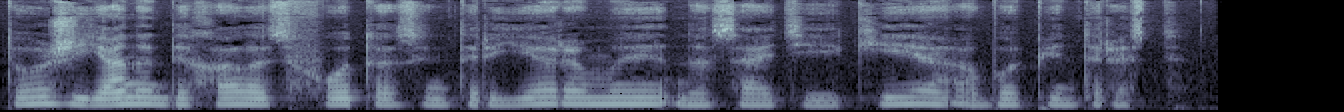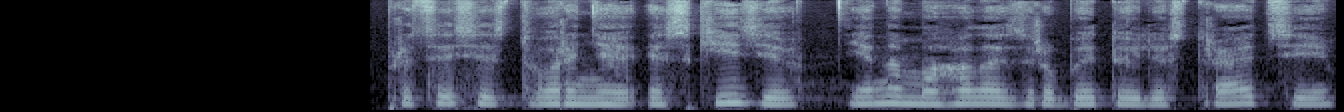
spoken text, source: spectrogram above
тож я надихалась фото з інтер'єрами на сайті IKEA або Pinterest. В процесі створення ескізів я намагалась зробити ілюстрації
